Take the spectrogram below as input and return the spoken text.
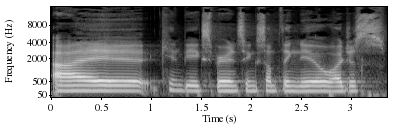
I can be experiencing something new. I just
